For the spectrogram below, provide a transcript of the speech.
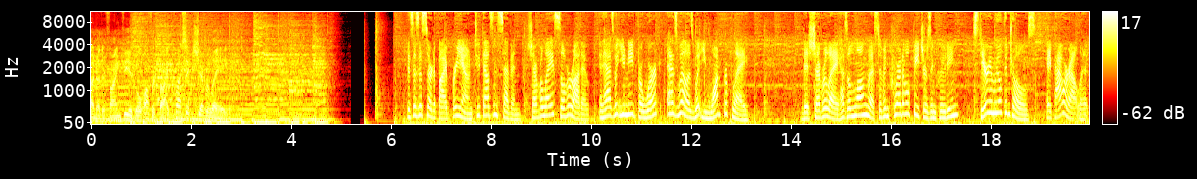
Another fine vehicle offered by Classic Chevrolet. This is a certified pre-owned 2007 Chevrolet Silverado. It has what you need for work as well as what you want for play. This Chevrolet has a long list of incredible features including steering wheel controls, a power outlet,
